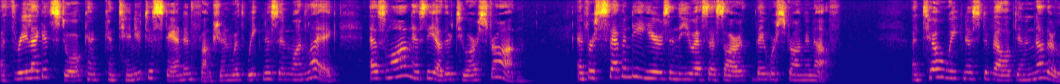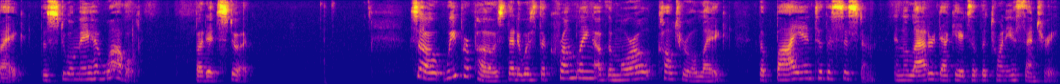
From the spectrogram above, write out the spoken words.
A three legged stool can continue to stand and function with weakness in one leg as long as the other two are strong. And for 70 years in the USSR, they were strong enough. Until weakness developed in another leg, the stool may have wobbled, but it stood. So we propose that it was the crumbling of the moral cultural leg, the buy into the system in the latter decades of the 20th century,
